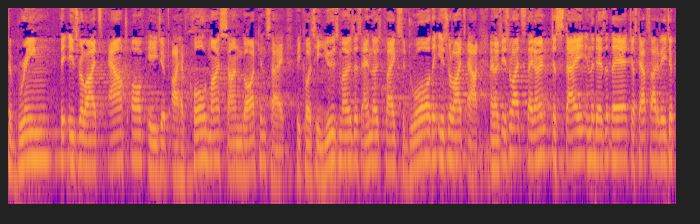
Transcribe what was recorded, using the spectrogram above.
to bring the Israelites out of Egypt. I have called my son, God can say, because he used Moses and those plagues to draw the Israelites out. And those Israelites, they don't just stay in the desert there, just outside of Egypt.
